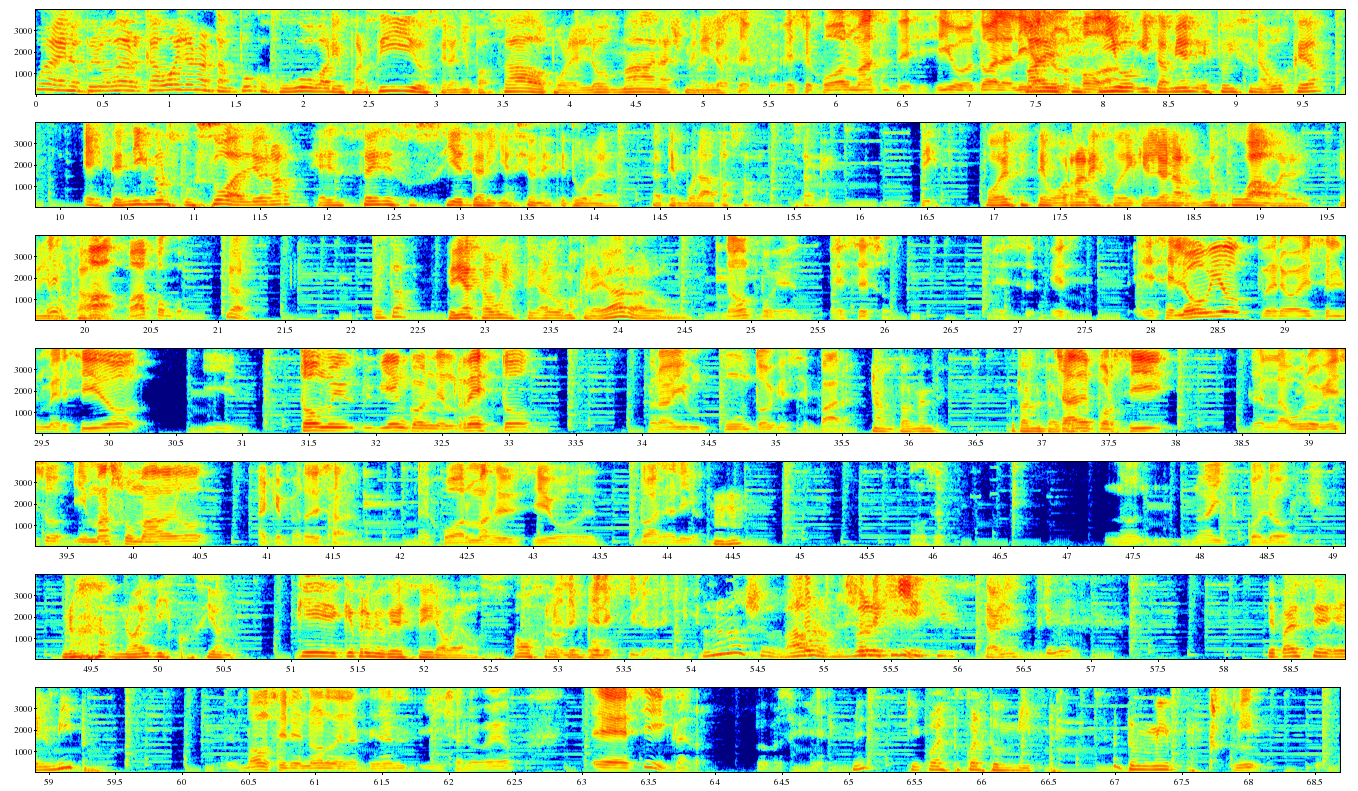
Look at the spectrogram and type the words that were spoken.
Bueno, pero a ver, Kawhi Leonard tampoco jugó varios partidos el año pasado por el load management y lo, Ese, ese jugador más decisivo de toda la liga. más no decisivo. Y también esto hice una búsqueda. Este, Nick Nurse usó a Leonard en 6 de sus 7 alineaciones que tuvo la, la temporada pasada. O sea que, listo. Podés este, borrar eso de que Leonard no jugaba el, el año Eh, pasado. jugaba, jugaba poco. Claro. Ahí está. ¿Tenías algún, este, algo más que agregar? ¿Algo? No, porque es eso. Es, es, es el obvio, pero es el merecido. Y todo muy bien con el resto. Pero hay un punto que separa. No, totalmente. Totalmente. Ya de por sí, el laburo que hizo. Y más sumado a que perdés a- al jugador más decisivo de toda la liga. Entonces, No, no hay color. No, no hay discusión. ¿Qué, qué premio querés seguir ahora vos? Vamos a hacerlo tiempo. elegilo, elegilo. No, no, no, yo. Ah, Yo- bueno, yo vos elegí. Está bien. Primero. ¿Te parece el MIP? Vamos a ir en orden al final y ya lo veo. Eh, sí, claro. Me parece genial. ¿Eh? ¿Qué, cuál, es tu, ¿Cuál es tu MIP? ¿Cuál es tu MIP? Mi,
